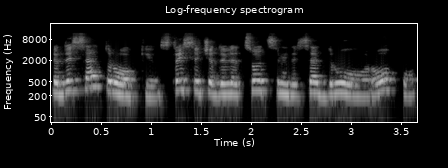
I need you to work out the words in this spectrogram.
50 років з 1972 року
